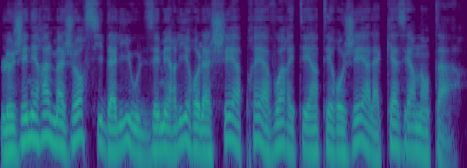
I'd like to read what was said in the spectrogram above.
le général-major Sidali Ould Zemerli relâché après avoir été interrogé à la caserne Antar.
